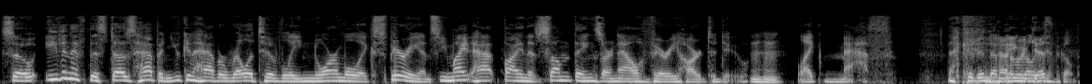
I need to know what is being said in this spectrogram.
So even if this does happen, you can have a relatively normal experience. You might ha- find that some things are now very hard to do, mm-hmm. like math. That could end up being really guess difficult.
